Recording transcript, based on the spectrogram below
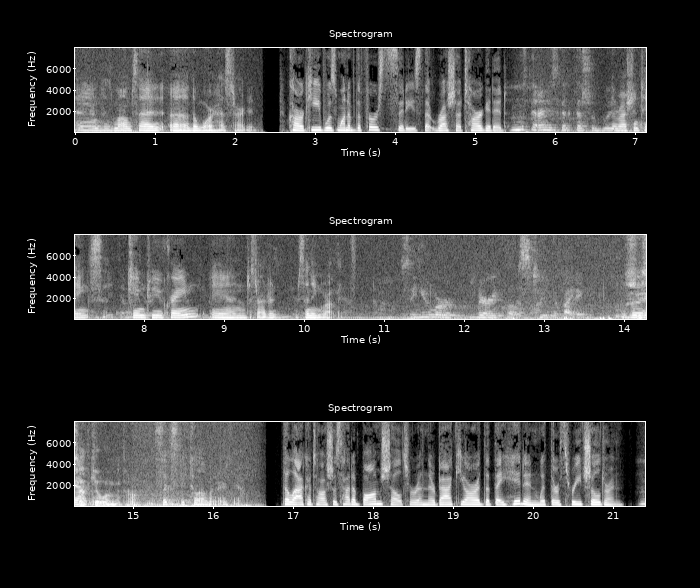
And his mom said uh, the war has started. Kharkiv was one of the first cities that Russia targeted. The Russian tanks came to Ukraine and started sending rockets. So you were very close to the fighting? 60 kilometers. 60 kilometers, yeah. The Lakatoshas had a bomb shelter in their backyard that they hid in with their three children. We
